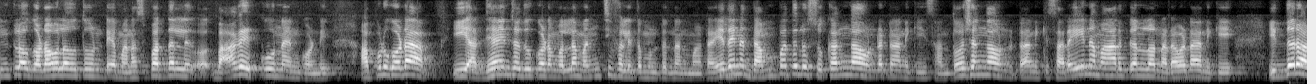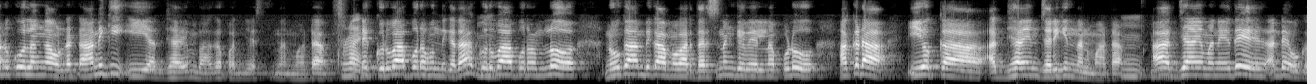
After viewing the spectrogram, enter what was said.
ఇంట్లో గొడవలు అవుతూ ఉంటే మనస్పర్ధలు బాగా ఎక్కువ ఉన్నాయనుకోండి అప్పుడు కూడా ఈ అధ్యాయం చదువుకోవడం వల్ల మంచి ఫలితం ఉంటుందన్నమాట. ఏదైనా దంపతులు సుఖంగా ఉండటానికి సంతోషంగా ఉండటానికి సరైన మార్గంలో నడవడానికి ఇద్దరు అనుకూలంగా ఉండటానికి ఈ అధ్యాయం బాగా పనిచేస్తుంది అనమాట అంటే కురువాపురం ఉంది కదా కురువాపురంలో నూకాంబిక అమ్మవారి దర్శనంకి వెళ్ళినప్పుడు అక్కడ ఈ యొక్క అధ్యాయం జరిగిందనమాట ఆ అధ్యాయం అనేది అంటే ఒక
